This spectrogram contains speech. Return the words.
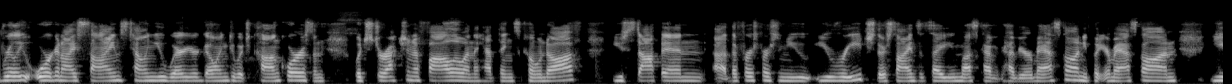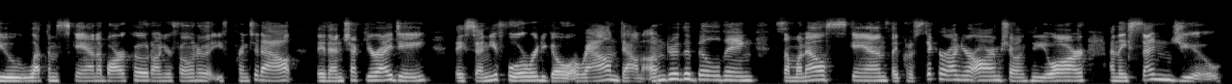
really organized signs telling you where you're going to which concourse and which direction to follow, and they have things coned off. You stop in. Uh, the first person you you reach, there's signs that say you must have have your mask on. You put your mask on. You let them scan a barcode on your phone or that you've printed out. They then check your ID. They send you forward. You go around down under the building. Someone else scans. They put a sticker on your arm showing who you are, and they send you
